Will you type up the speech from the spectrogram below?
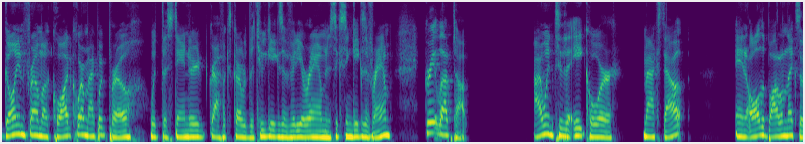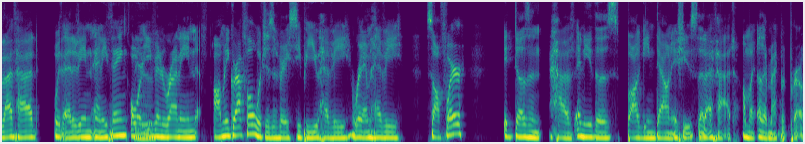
Going from a quad core MacBook Pro with the standard graphics card with the two gigs of video RAM and 16 gigs of RAM, great laptop. I went to the eight core maxed out, and all the bottlenecks that I've had with editing anything or Yeah. even running OmniGraffle, which is a very CPU heavy, RAM heavy software, it doesn't have any of those bogging down issues that I've had on my other MacBook Pro,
